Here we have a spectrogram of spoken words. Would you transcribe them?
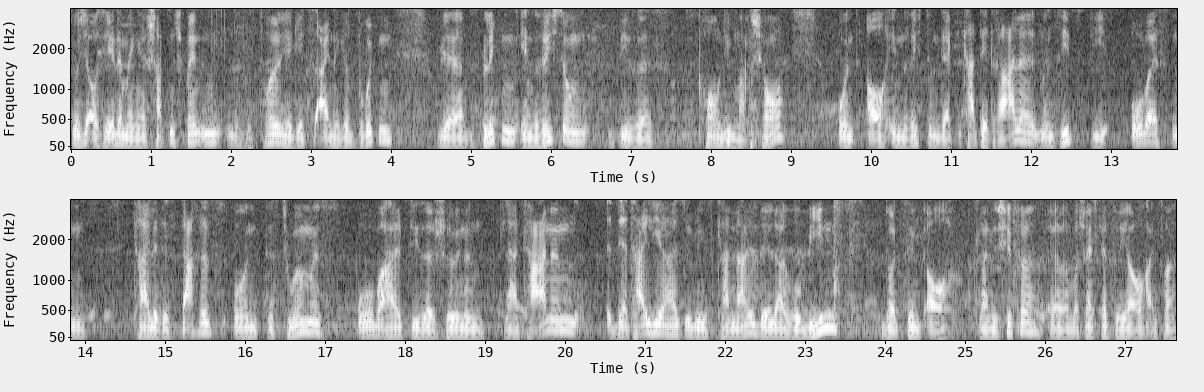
durchaus jede Menge Schatten spenden. Das ist toll. Hier gibt es einige Brücken. Wir blicken in Richtung dieses Pont du Marchand und auch in Richtung der Kathedrale. Man sieht die obersten Teile des Daches und des Turmes oberhalb dieser schönen Platanen. Der Teil hier heißt übrigens Canal de la Robine. Dort sind auch kleine Schiffe. Äh, wahrscheinlich kannst du hier auch einfach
